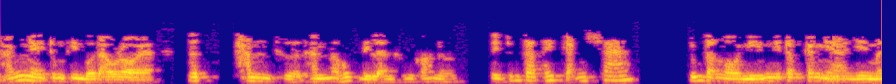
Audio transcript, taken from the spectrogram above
thẳng ngay trung thiên bộ đầu rồi, nó thanh thừa thanh, nó hút đi lên không có nữa. Thì chúng ta thấy cảnh sáng. Chúng ta ngồi niệm như trong căn nhà vậy mà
